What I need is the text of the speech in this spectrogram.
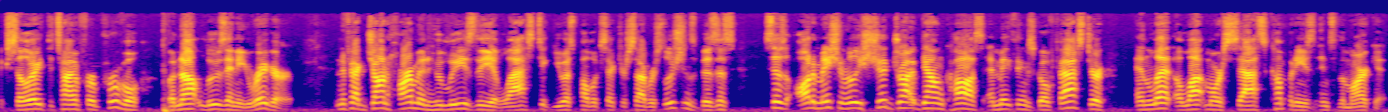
accelerate the time for approval, but not lose any rigor. And in fact, John Harmon, who leads the Elastic U.S. public sector cyber solutions business, says automation really should drive down costs and make things go faster and let a lot more SaaS companies into the market.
